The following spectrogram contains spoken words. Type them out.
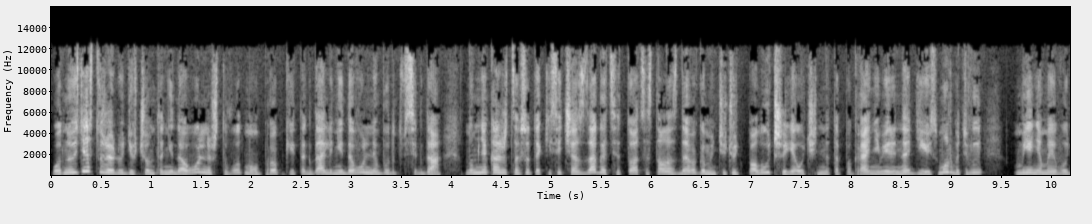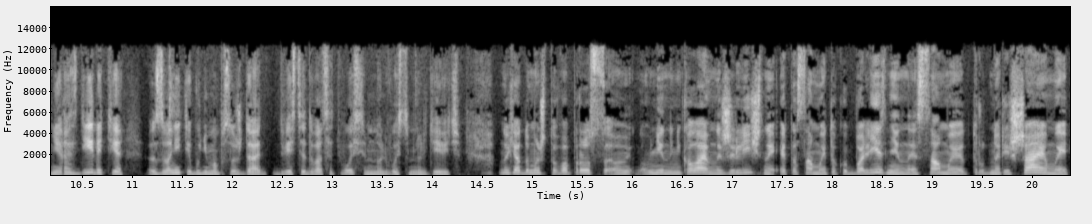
Вот, но здесь тоже люди в чем-то недовольны, что вот, мол, пробки и так далее, недовольны будут всегда. Но мне кажется, все-таки сейчас за год ситуация стала с дорогами чуть-чуть получше, я очень на это, по крайней мере, надеюсь. Может быть, вы мнение моего не разделите, звоните, будем обсуждать. 228-08-09. Ну, я думаю, что вопрос э, Нины Николаевны жилищный, это самый такой болезненный, самый труднорешаемый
